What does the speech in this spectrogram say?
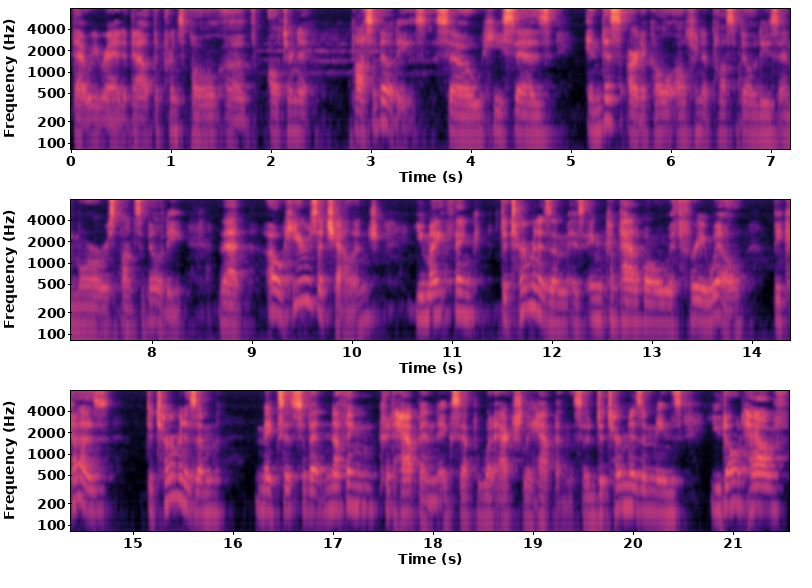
that we read about the principle of alternate possibilities. So he says in this article, Alternate Possibilities and Moral Responsibility, that, oh, here's a challenge. You might think determinism is incompatible with free will because determinism makes it so that nothing could happen except what actually happens. So determinism means you don't have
